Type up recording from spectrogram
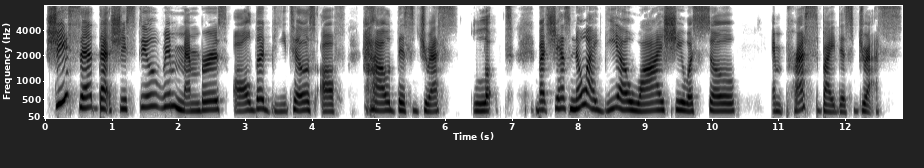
she said that she still remembers all the details of how this dress looked, but she has no idea why she was so impressed by this dress.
